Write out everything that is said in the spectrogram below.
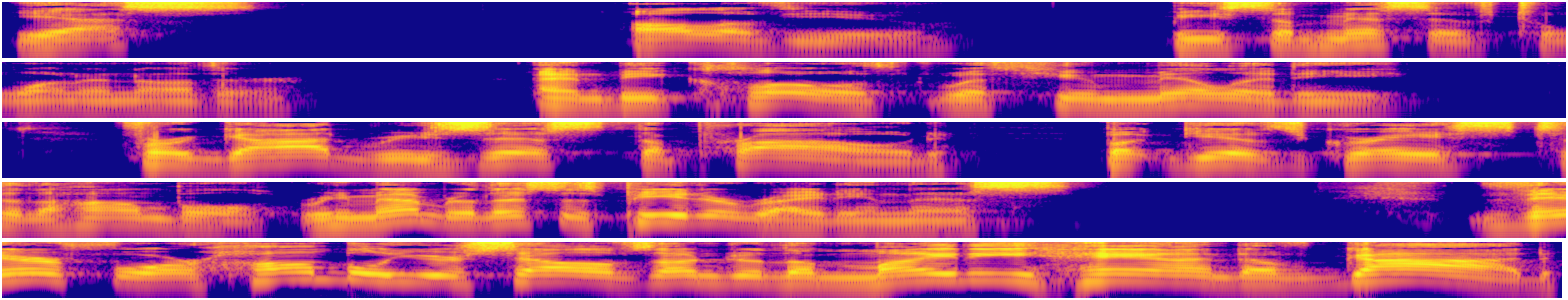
Yes, all of you, be submissive to one another and be clothed with humility. For God resists the proud but gives grace to the humble. Remember, this is Peter writing this. Therefore, humble yourselves under the mighty hand of God,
